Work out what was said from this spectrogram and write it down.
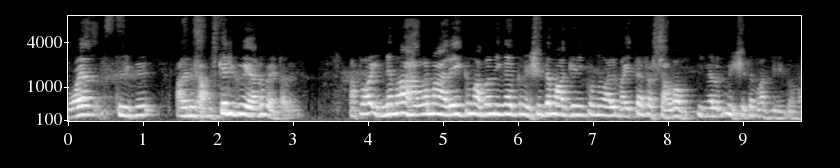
പോയ സ്ഥിതിക്ക് അതിനെ സംസ്കരിക്കുകയാണ് വേണ്ടത്. അപ്പോൾ ഇന്നമാ ഹറമ അലയിക്കും അവൻ നിങ്ങൾക്ക് നിഷിദ്ധമാക്കിയിരിക്കുന്നു അത് മൈത്തത്തെ ശവം നിങ്ങൾക്ക് നിഷിദ്ധമാക്കിയിരിക്കുന്നു.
